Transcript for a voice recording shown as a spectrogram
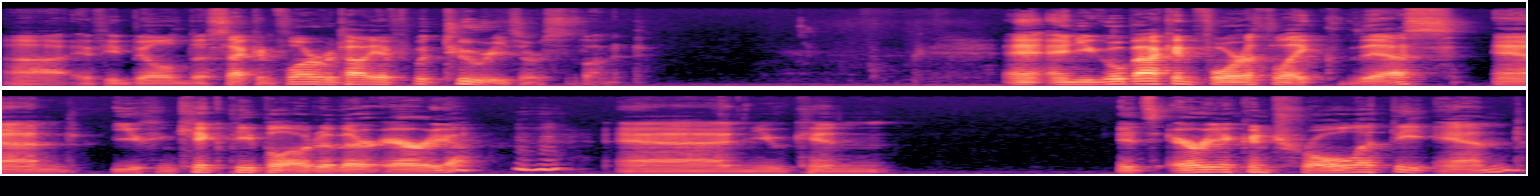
Uh, if you build the second floor of a tile, you have to put two resources on it. And, and you go back and forth like this, and you can kick people out of their area, and you can. It's area control at the end,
